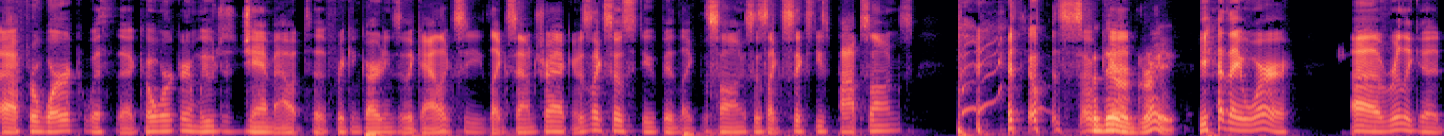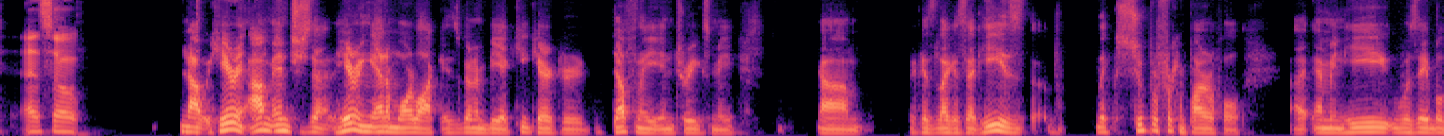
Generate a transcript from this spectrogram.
uh, for work with a coworker, and we would just jam out to freaking Guardians of the Galaxy like soundtrack. And it was like so stupid, like the songs, it's like '60s pop songs. it was so but they were great. Yeah, they were, uh, really good. Uh, so Now hearing I'm interested hearing Adam Warlock is going to be a key character definitely intrigues me. Um because like I said he is like super freaking powerful. Uh, I mean he was able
